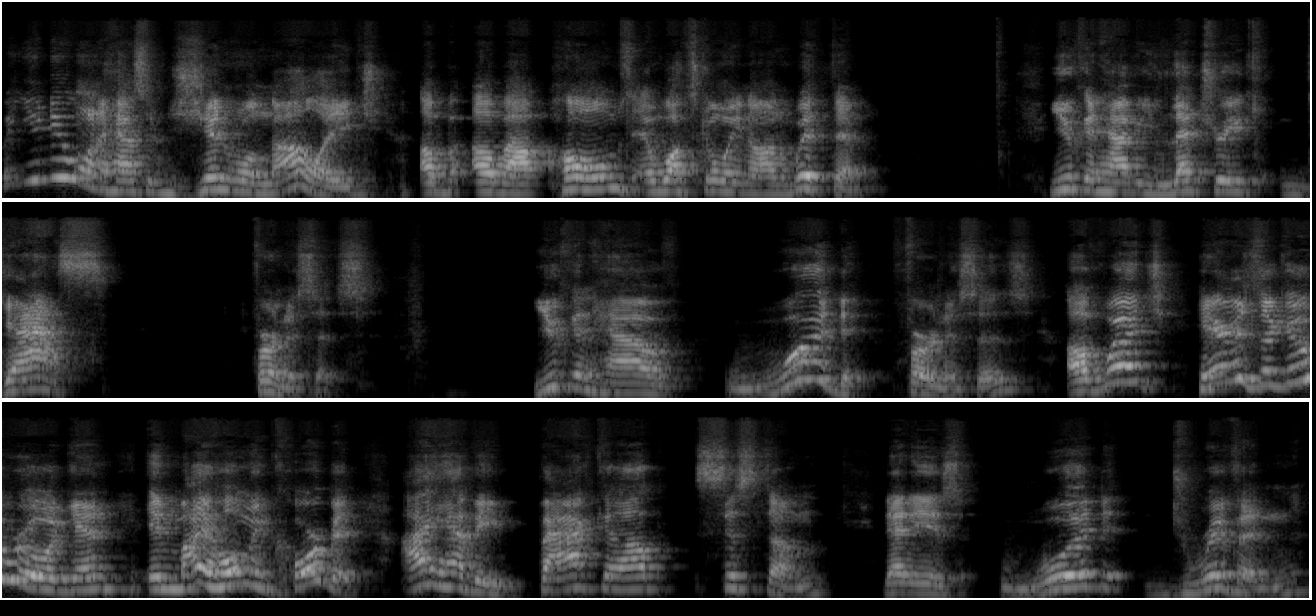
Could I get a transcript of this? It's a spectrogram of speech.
but you do want to have some general knowledge of, about homes and what's going on with them. You can have electric gas furnaces. You can have wood furnaces, of which here's the guru again. In my home in Corbett, I have a backup system that is wood driven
